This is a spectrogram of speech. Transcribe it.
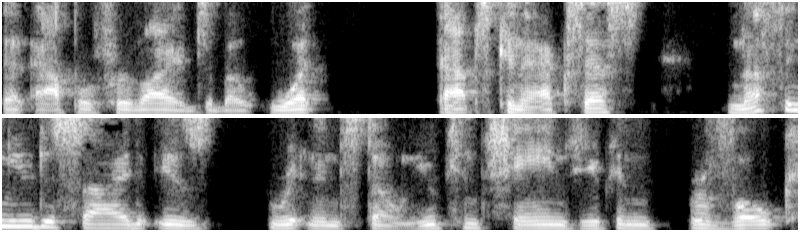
that Apple provides about what apps can access. Nothing you decide is written in stone. You can change, you can revoke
